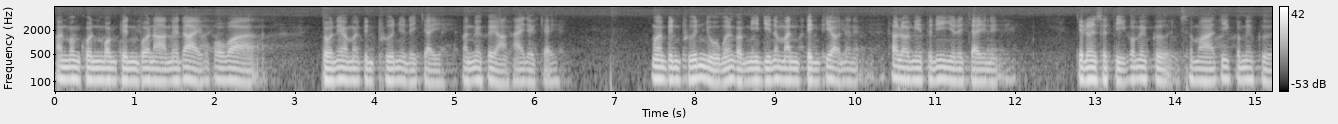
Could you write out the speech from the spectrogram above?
อันบางคนบำเพ็ญภาวนาไม่ได้เพราะว่าตัวเนี้ยมันเป็นพื้นอยู่ในใจ มันไม่เคยห่างหายจากใจ เมื่อมันเป็นพื้นอยู่เหมือนกับมีดินน้ำมันเต็มแก้วนั่นแหละถ้าเรามีตัวนี้อยู่ในใจเนี่ยเจริญสติก็ไม่เกิด สมาธิก็ไม่เกิด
